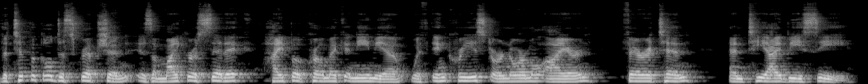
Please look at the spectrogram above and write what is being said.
The typical description is a microcytic hypochromic anemia with increased or normal iron, ferritin, and TIBC.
